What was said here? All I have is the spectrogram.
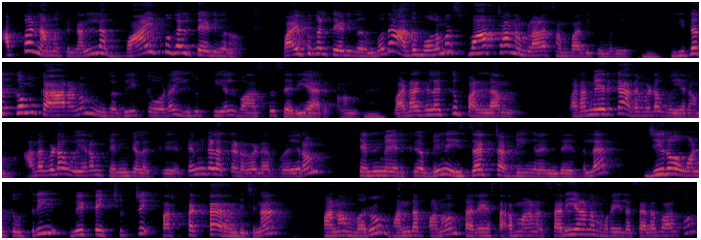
அப்போ நமக்கு நல்ல வாய்ப்புகள் தேடி வரும் வாய்ப்புகள் தேடி வரும்போது அது மூலமா ஸ்மார்ட்டா நம்மளால சம்பாதிக்க முடியும். இதற்கும் காரணம் உங்க வீட்டோட இருப்பியல் வாஸ்து சரியா இருக்கணும். வடகிழக்கு பள்ளம் வடமேற்கு அதை விட உயரம் அதை விட உயரம் தென்கிழக்கு தென்கிழக்கை விட உயரம் தென்மேற்கு அப்படின்னு இசட் அப்படிங்கிற இந்த இதில் ஜீரோ ஒன் டூ த்ரீ வீட்டை சுற்றி பர்ஃபெக்டாக இருந்துச்சுன்னா பணம் வரும் வந்த பணம் தரைய சரமான சரியான முறையில் செலவாகும்.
